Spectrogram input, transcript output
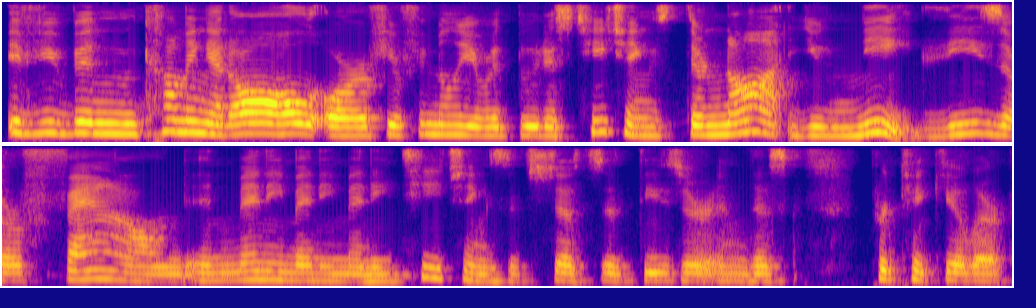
if you've been coming at all or if you're familiar with Buddhist teachings, they're not unique. These are found in many, many, many teachings. It's just that these are in this particular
